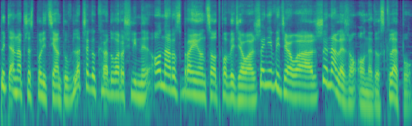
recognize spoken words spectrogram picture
Pytana przez policjantów, dlaczego kradła rośliny, ona rozbrajająco odpowiedziała, że nie wiedziała, że należą one do sklepu.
